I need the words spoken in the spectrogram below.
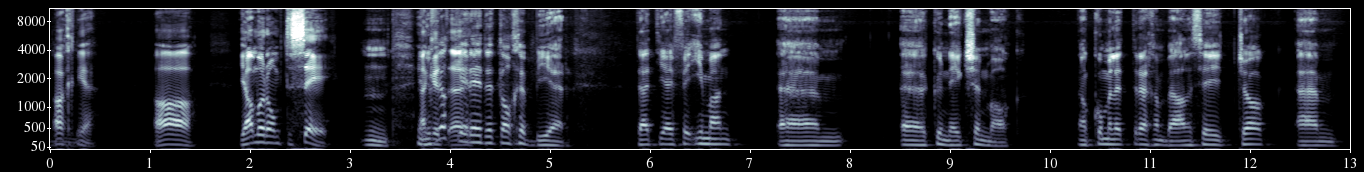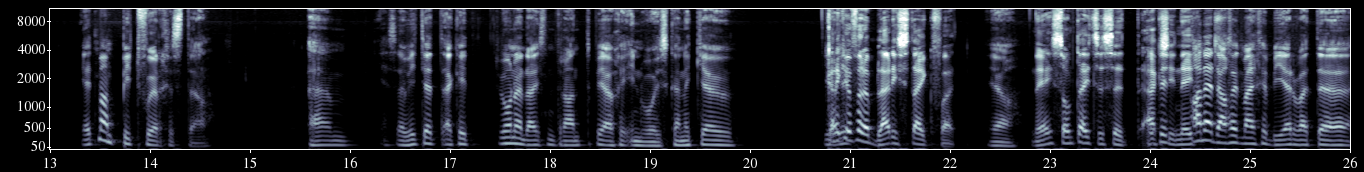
Ag nee. Ah, jammer om te sê. Mm. En Ek het, eh, keer het dit al gebeur dat jy vir iemand ehm 'n connection maak. Dan kom hulle terug en bel en sê, "Jock, ehm um, jy het my aan Piet voorgestel." Ehm um, ja, so weet jy ek het 200 000 rand op jou ge-invoice. Kan ek jou Kan ek jou vir 'n bloody steak vat? Ja. Nee, soms is dit Dit actually het net ander dag het my gebeur wat 'n uh,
